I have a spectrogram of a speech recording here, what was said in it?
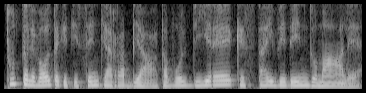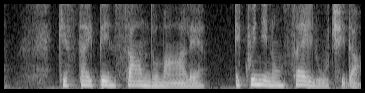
Tutte le volte che ti senti arrabbiata vuol dire che stai vedendo male, che stai pensando male e quindi non sei lucida.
